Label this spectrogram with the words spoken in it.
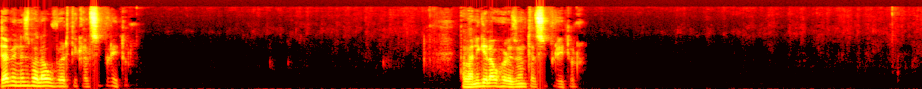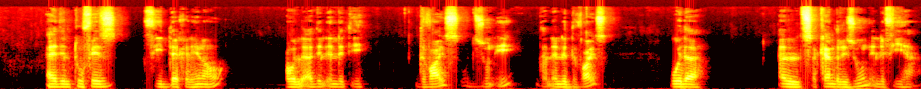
ده بالنسبة لو vertical separator طب هنيجي لو horizontal separator ادي ال two phase في الداخل هنا اهو. أو ادي ال inlet device zone A ده ال device وده ال secondary zone اللي فيها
